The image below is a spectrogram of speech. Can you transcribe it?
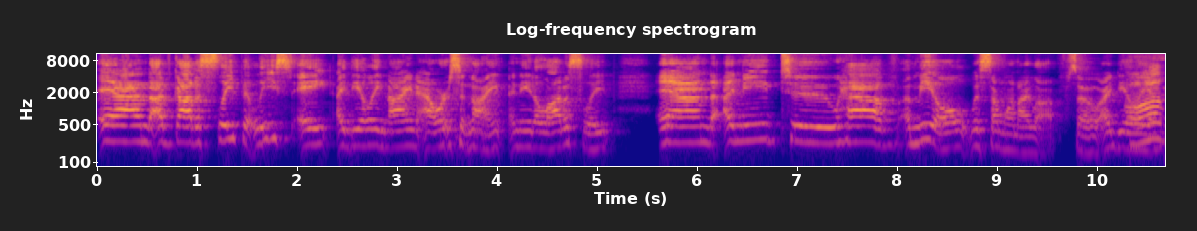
and I've got to sleep at least eight, ideally nine hours a night. I need a lot of sleep. And I need to have a meal with someone I love. So ideally, uh-huh.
